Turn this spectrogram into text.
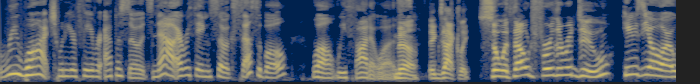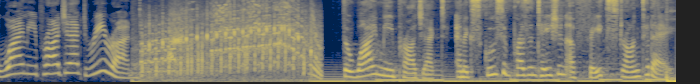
rewatch one of your favorite episodes. Now everything's so accessible well, we thought it was. Yeah, exactly. So without further ado, here's your Why Me Project rerun. The Why Me Project, an exclusive presentation of Faith Strong Today.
